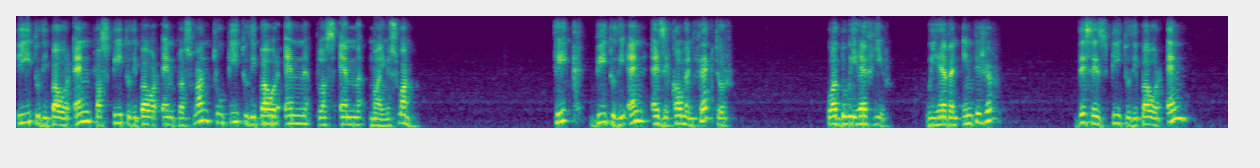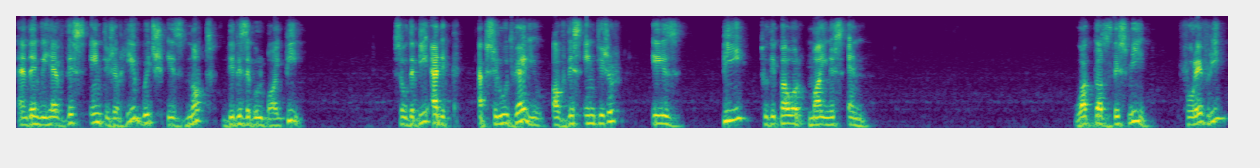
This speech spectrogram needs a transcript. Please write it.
p to the power n plus p to the power n plus 1 to p to the power n plus m minus 1. Take b to the n as a common factor. What do we have here? We have an integer. This is p to the power n. And then we have this integer here, which is not divisible by p. So the p-adic absolute value of this integer is p to the power minus n. What does this mean? For every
